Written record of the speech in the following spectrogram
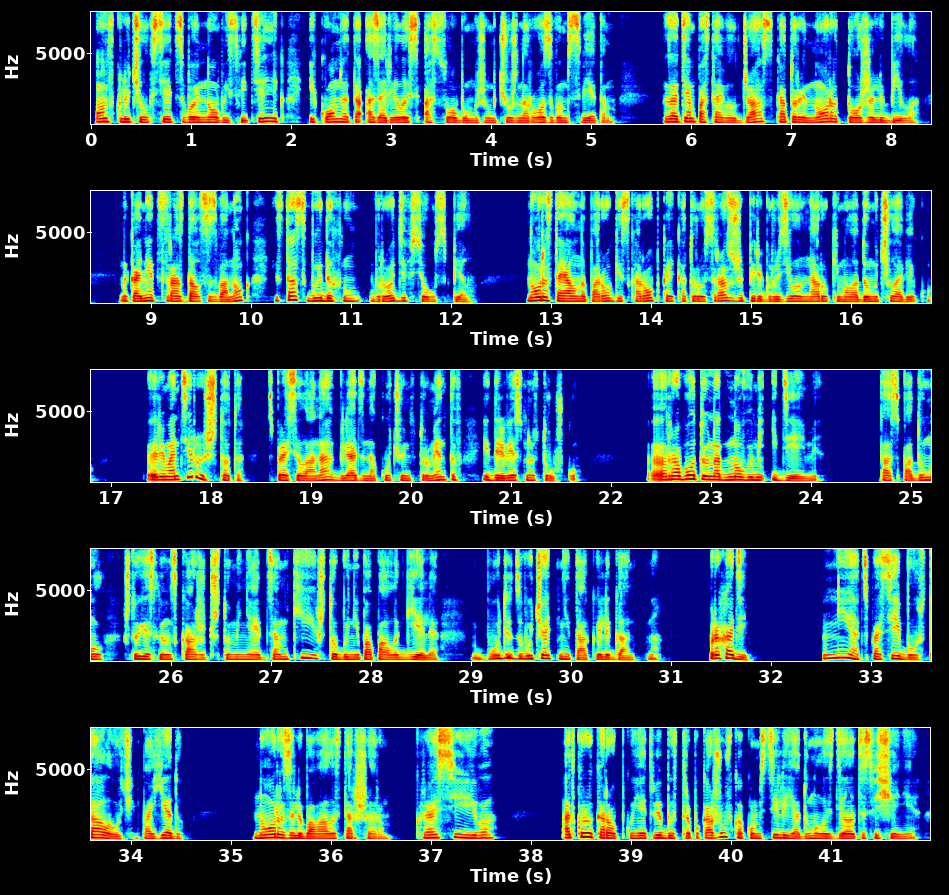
Он включил в сеть свой новый светильник, и комната озарилась особым жемчужно-розовым светом. Затем поставил джаз, который Нора тоже любила. Наконец раздался звонок, и Стас выдохнул, вроде все успел. Нора стояла на пороге с коробкой, которую сразу же перегрузила на руки молодому человеку. «Ремонтируешь что-то?» — спросила она, глядя на кучу инструментов и древесную стружку. «Работаю над новыми идеями». Стас подумал, что если он скажет, что меняет замки, чтобы не попало геля, будет звучать не так элегантно. Проходи. Нет, спасибо, устала очень, поеду. Нора залюбовалась торшером. Красиво. Открой коробку, я тебе быстро покажу, в каком стиле я думала сделать освещение.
